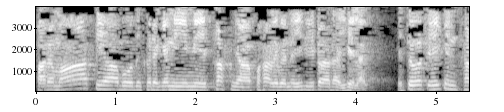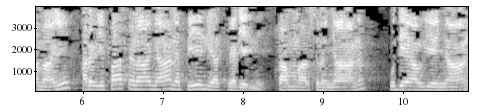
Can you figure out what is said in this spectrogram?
පරමාර්ථය අවබෝධ කර ගැනීමේ ප්‍රඥා පහළ වෙන ඊට වඩා ඉහළයි. එතකොට ඒකෙන් තමයි අර විපස්සනා ඥාන පේලියක් වැඩෙන්නේ. සම්මාර්ෂණ ඥාන, උද්‍යාවිය ඥාන,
